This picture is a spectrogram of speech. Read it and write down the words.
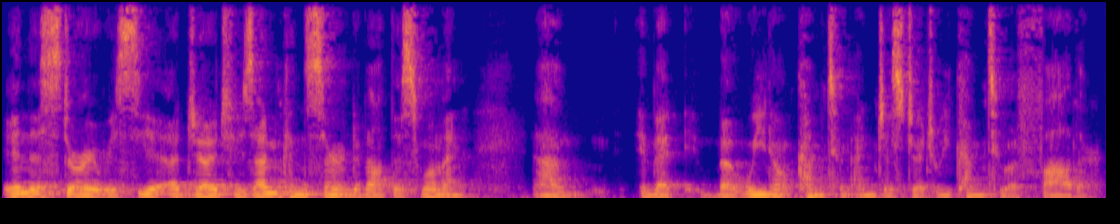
In this story, we see a judge who's unconcerned about this woman um, but, but we don't come to an unjust judge. We come to a father.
